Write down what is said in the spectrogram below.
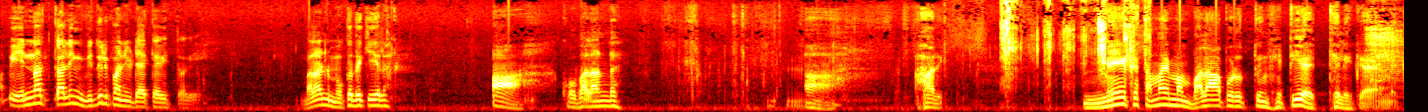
අපි එන්නත් කලින් විදුලි පණිවිඩයක් ඇවිත් වගේ. බලන්න මොකද කියලා. ආ කෝ බලන්ද හරි මේක තමයි මම බලාපොරොත්තුවෙන් හිටිය ටෙලිග්‍රෑම් එක.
